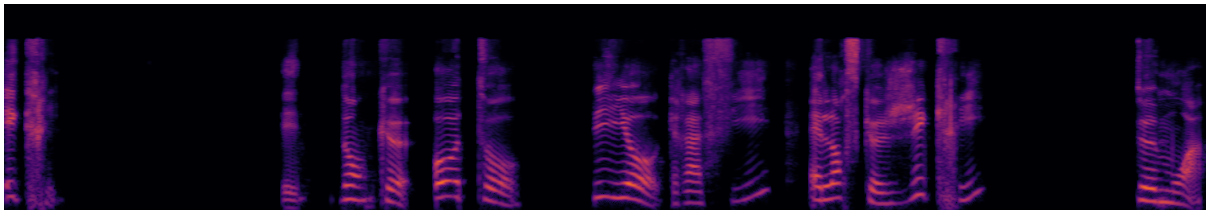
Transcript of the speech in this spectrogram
écrit. Et donc, euh, autobiographie est lorsque j'écris de moi,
